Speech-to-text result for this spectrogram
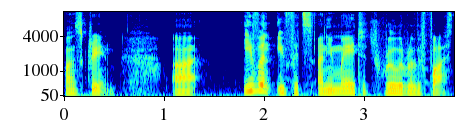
on screen uh, even if it's animated really really fast.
